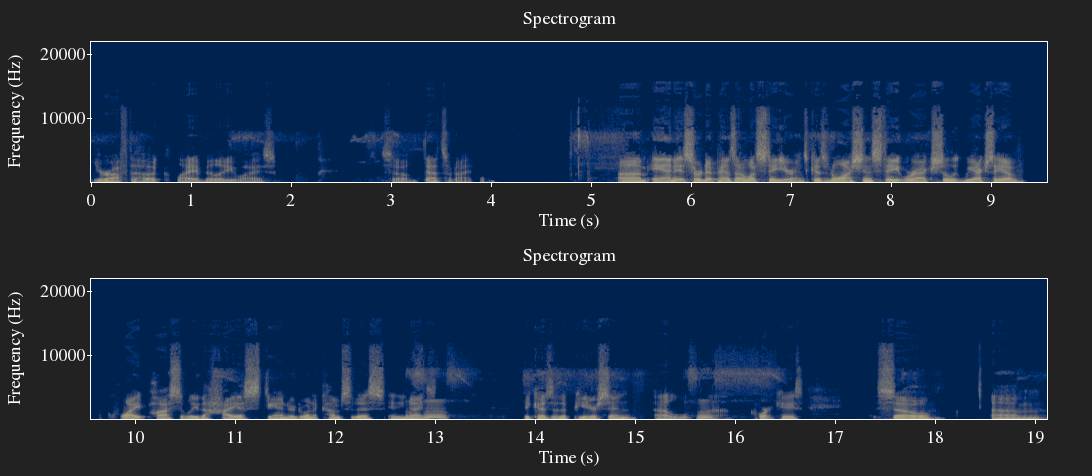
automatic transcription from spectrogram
you're off the hook liability wise so that's what i think um, and it sort of depends on what state you're in, because in Washington State, we're actually we actually have quite possibly the highest standard when it comes to this in the United Mhm. States because of the Petersen uh, Mhm. court case. So, um,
